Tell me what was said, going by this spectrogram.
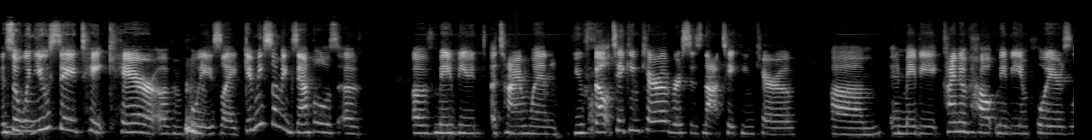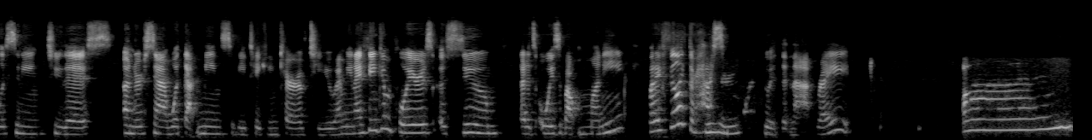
And so mm-hmm. when you say take care of employees, like give me some examples of of maybe a time when you felt taken care of versus not taken care of um, and maybe kind of help maybe employers listening to this understand what that means to be taken care of to you i mean i think employers assume that it's always about money but i feel like there has to be Mhm. more to it than that right Um,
